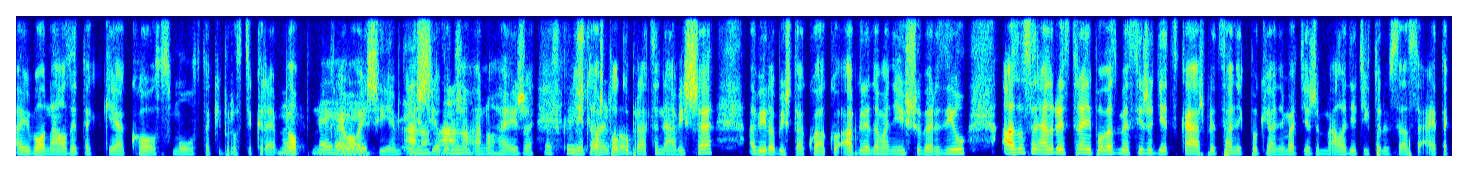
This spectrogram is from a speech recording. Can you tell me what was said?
aby bol naozaj taký ako smooth, taký proste krém, no, hej, krémovejší, jemnejší, áno, alebo čo, áno. áno, hej, že nie je to až toľko práce navyše a vyrobíš takú ako upgradovanejšiu verziu. A zase na druhej strane povedzme si, že detská, špeciálne pokiaľ nemáte, že malé deti, ktorým sa zase aj tak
